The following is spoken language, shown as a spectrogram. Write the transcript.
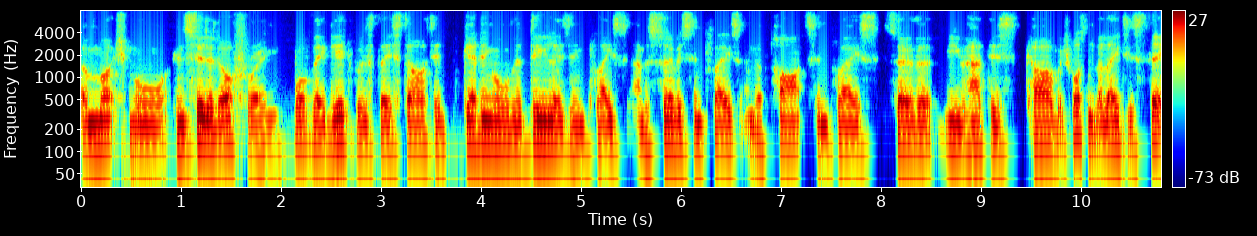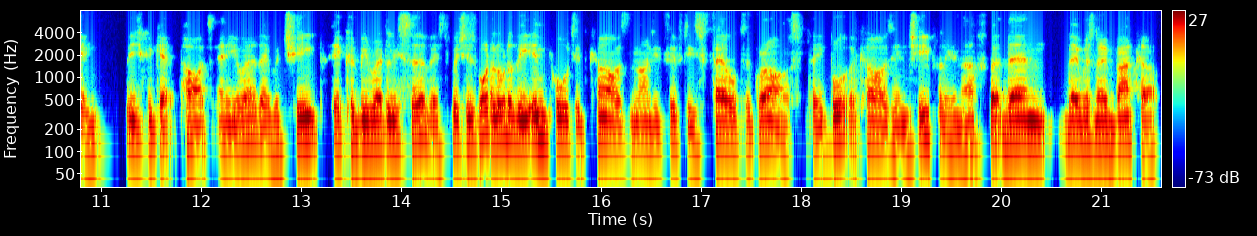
a much more considered offering. What they did was they started getting all the dealers in place and the service in place and the parts in place so that you had this car, which wasn't the latest thing, that you could get parts anywhere. They were cheap. It could be readily serviced, which is what a lot of the imported cars in the 1950s failed to grasp. They bought the cars in cheaply enough, but then there was no backup.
